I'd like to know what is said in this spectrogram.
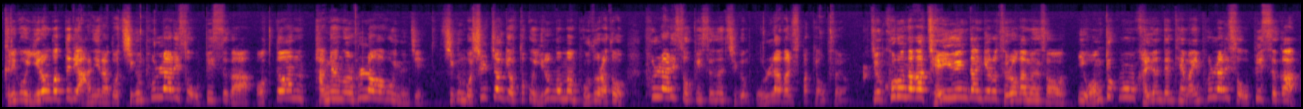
그리고 이런 것들이 아니라도 지금 폴라리스 오피스가 어떠한 방향으로 흘러가고 있는지 지금 뭐 실적이 어떻고 이런 것만 보더라도 폴라리스 오피스는 지금 올라갈 수밖에 없어요. 지금 코로나가 재유행 단계로 들어가면서 이 원격 보험 관련된 테마인 폴라리스 오피스가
